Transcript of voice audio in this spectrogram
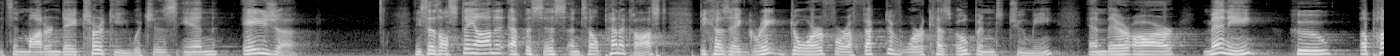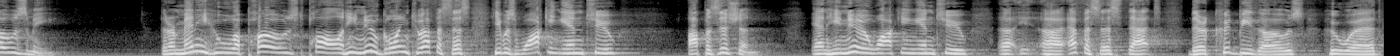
It's in modern day Turkey, which is in Asia. He says, I'll stay on at Ephesus until Pentecost because a great door for effective work has opened to me, and there are many who oppose me. There are many who opposed Paul, and he knew going to Ephesus, he was walking into opposition. And he knew walking into uh, uh, Ephesus that there could be those who would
